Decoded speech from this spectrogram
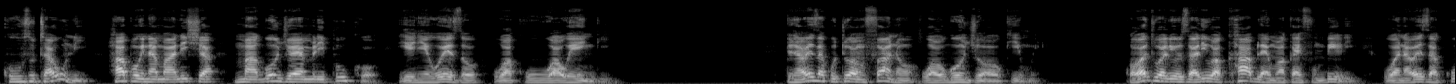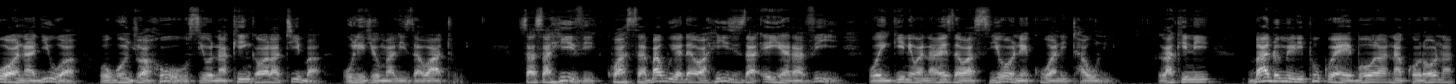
Kuhusu tauni, hapo inamaanisha magonjwa ya mlipuko yenye uwezo wa kuua wengi. Tunaweza kutoa mfano wa ugonjwa wa ukimwi. Kwa watu waliozaliwa kabla ya mwaka elfu mbili wanaweza kuwa wanajua ugonjwa huu usio na kinga wala tiba ulivyomaliza watu. Sasa hivi kwa sababu ya dawa hizi za ARV, wengine wanaweza wasione kuwa ni tauni, lakini bado milipuko ya Ebola na korona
